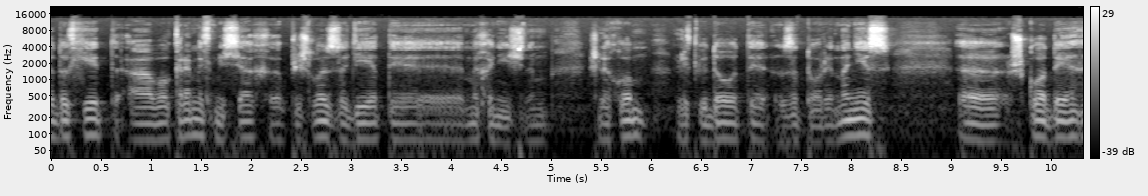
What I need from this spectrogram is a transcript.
льодохід, а в окремих місцях прийшлось задіяти е, механічним шляхом ліквідовувати затори. Наніс е, шкоди,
